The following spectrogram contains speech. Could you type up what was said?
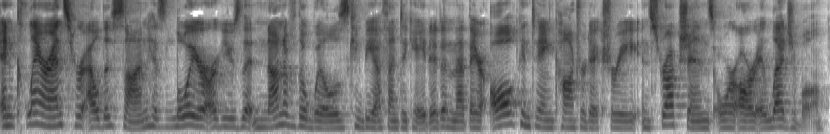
And Clarence, her eldest son, his lawyer argues that none of the wills can be authenticated and that they're all all contain contradictory instructions or are illegible.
